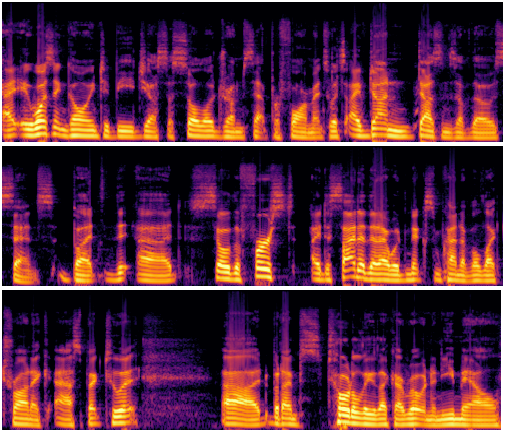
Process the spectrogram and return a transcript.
it wasn't going to be just a solo drum set performance, which I've done dozens of those since. But the, uh, so the first, I decided that I would mix some kind of electronic aspect to it. Uh, but I'm totally like I wrote in an email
